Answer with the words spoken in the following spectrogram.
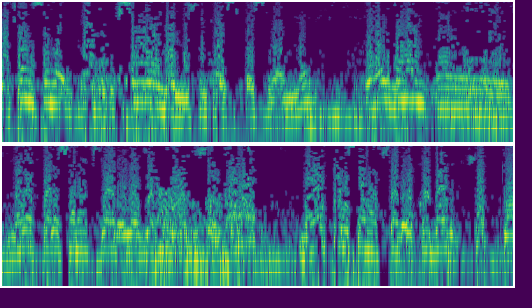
geçen sene, oldu olmuştum Kayısı Festivali'ne. E, her zaman e, Malatya'da sanatçılar olacak diye bir şey ama Malatya'da sanatçılar o kadar çoktu,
